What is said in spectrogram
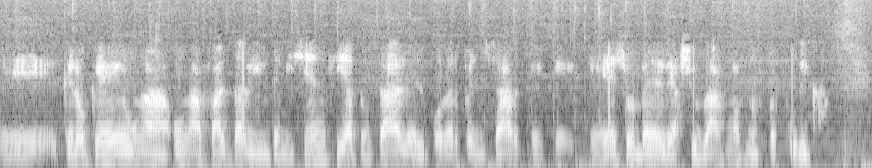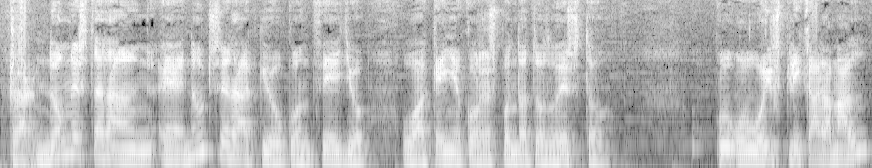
eh, creo que é unha, unha falta de inteligencia total el poder pensar que, que, que eso en vez de axudarnos nos perjudica. Claro. Non estarán, eh, non será que o Concello ou a quen corresponda todo isto o, o explicara mal?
